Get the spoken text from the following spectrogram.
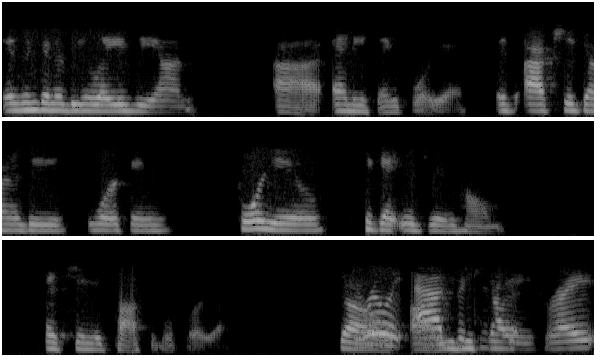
Isn't going to be lazy on uh, anything for you. Is actually going to be working for you to get your dream home as soon as possible for you. So really uh, advocacy, gotta, right?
